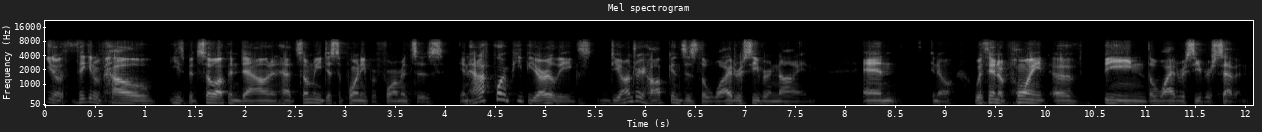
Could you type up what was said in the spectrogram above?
you know, thinking of how he's been so up and down and had so many disappointing performances in half point PPR leagues, DeAndre Hopkins is the wide receiver nine, and you know, within a point of being the wide receiver seven.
